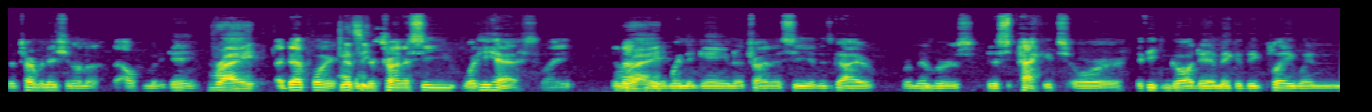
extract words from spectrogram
determination on the, the outcome of the game. Right. At that point, Let's they're just trying to see what he has. Like they're not right. going to win the game. They're trying to see if this guy remembers this package or if he can go out there and make a big play when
